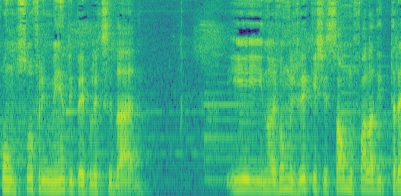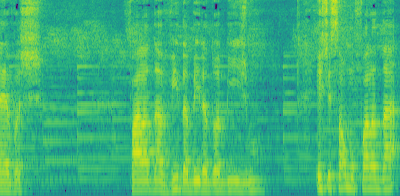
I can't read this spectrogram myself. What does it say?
com sofrimento e perplexidade. E nós vamos ver que este salmo fala de trevas, fala da vida à beira do abismo. Este salmo fala da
